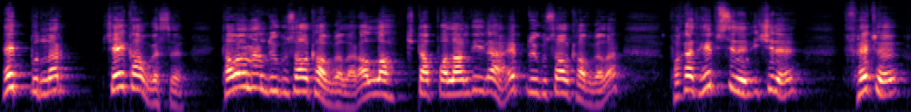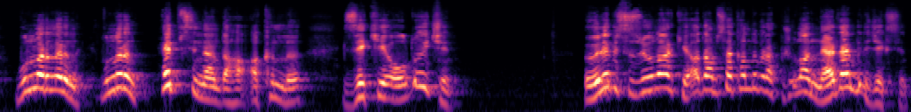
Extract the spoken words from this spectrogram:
Hep bunlar şey kavgası. Tamamen duygusal kavgalar. Allah kitap falan değil ha. Hep duygusal kavgalar. Fakat hepsinin içine FETÖ bunların bunların hepsinden daha akıllı, zeki olduğu için öyle bir sızıyorlar ki adam sakalını bırakmış. Ulan nereden bileceksin?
